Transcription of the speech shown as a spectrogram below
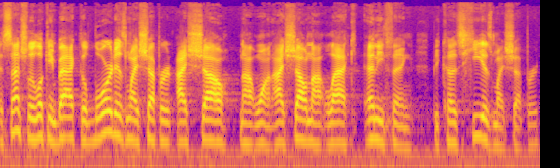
essentially looking back the Lord is my shepherd, I shall not want, I shall not lack anything because he is my shepherd.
